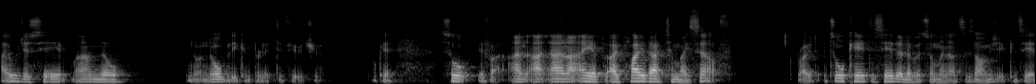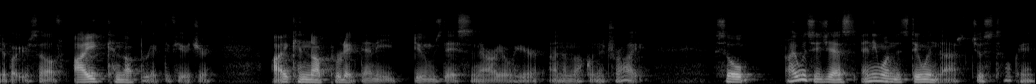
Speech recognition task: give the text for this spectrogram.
I would just say, well, no, no, nobody can predict the future. Okay. So if I, and, and I, I apply that to myself, right? It's okay to say that about someone else as long as you can say it about yourself. I cannot predict the future. I cannot predict any doomsday scenario here, and I'm not going to try. So I would suggest anyone that's doing that, just okay,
